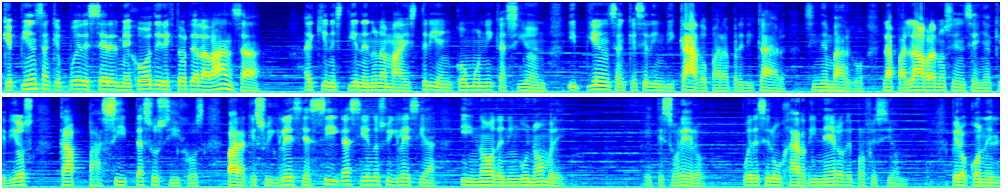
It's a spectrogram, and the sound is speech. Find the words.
que piensan que puede ser el mejor director de alabanza. Hay quienes tienen una maestría en comunicación y piensan que es el indicado para predicar. Sin embargo, la palabra nos enseña que Dios capacita a sus hijos para que su iglesia siga siendo su iglesia y no de ningún hombre. El tesorero puede ser un jardinero de profesión, pero con el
